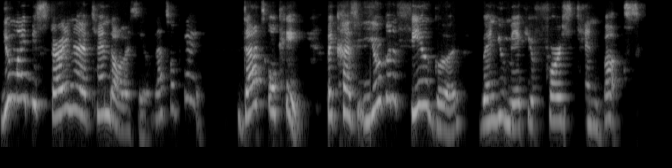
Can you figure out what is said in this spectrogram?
You might be starting at a $10 sale. That's okay. That's okay because you're going to feel good when you make your first 10 bucks.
